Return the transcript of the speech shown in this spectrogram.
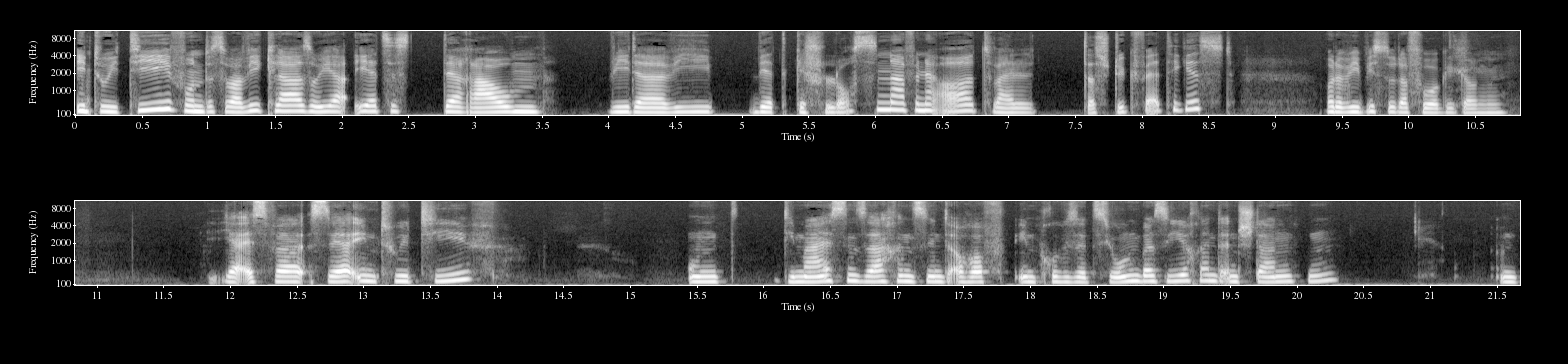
intuitiv und es war wie klar, so ja, jetzt ist der Raum wieder wie wird geschlossen auf eine Art, weil das Stück fertig ist? Oder wie bist du da vorgegangen? Ja, es war sehr intuitiv und die meisten Sachen sind auch auf Improvisation basierend entstanden. Und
